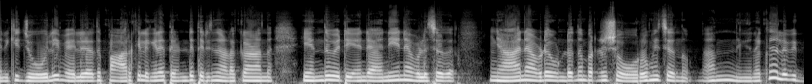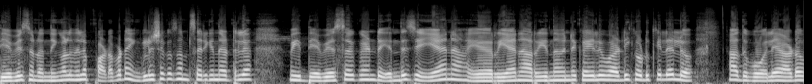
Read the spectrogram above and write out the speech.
എനിക്ക് ജോലിയും വേലയില്ലാതെ പാർക്കിൽ ഇങ്ങനെ തെണ്ടി തിരിഞ്ഞ് നടക്കുകയാണെന്ന് എന്ത് പറ്റി? എന്റെ അനിയനെ വിളിച്ചത്. ഞാൻ അവിടെ ഉണ്ടെന്ന് പറഞ്ഞ് ഷോറൂമിൽ ചെന്നു. നിനക്ക് നല്ല വിദ്യാഭ്യാസം ഉണ്ടോ നിങ്ങൾ നല്ല പടപട ഇംഗ്ലീഷൊക്കെ സംസാരിക്കുന്ന നാട്ടിൽ വിദ്യാഭ്യാസമൊക്കെ ഉണ്ട്. എന്ത് ചെയ്യാനാ? എറിയാൻ അറിയുന്നവന്റെ കയ്യിൽ വടി കൊടുക്കില്ലല്ലോ. അതുപോലെ ആടോ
